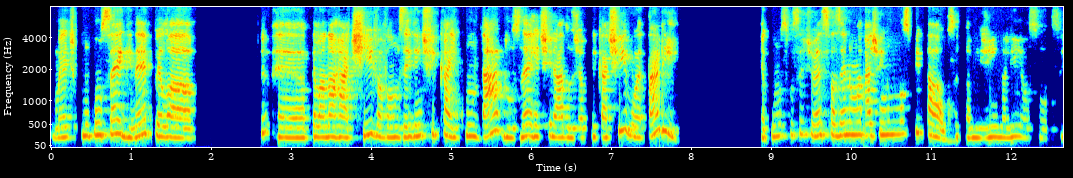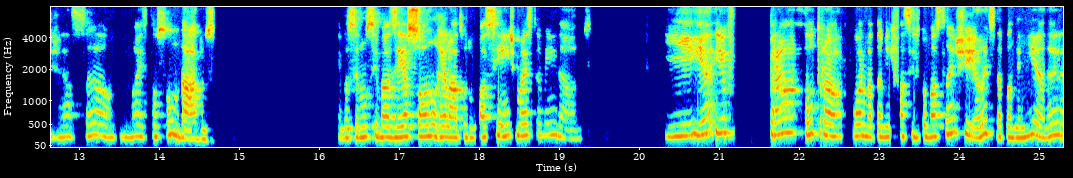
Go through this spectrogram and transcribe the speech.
o médico não consegue, né, pela, é, pela narrativa, vamos dizer, identificar, e com dados né, retirados de aplicativo, está ali. É como se você estivesse fazendo uma viagem num hospital. Você está medindo ali a sua oxigenação tudo mais. Então, são dados. E você não se baseia só no relato do paciente, mas também em dados. E, e para outra forma também que facilitou bastante antes da pandemia, né,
